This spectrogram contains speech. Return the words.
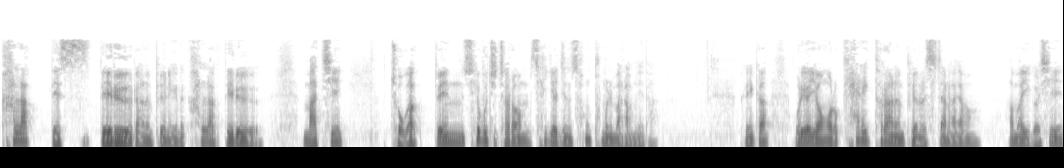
칼락데르라는 표현이거든요. 칼락데르 마치 조각된 쇠붙이처럼 새겨진 성품을 말합니다. 그러니까 우리가 영어로 캐릭터라는 표현을 쓰잖아요. 아마 이것이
